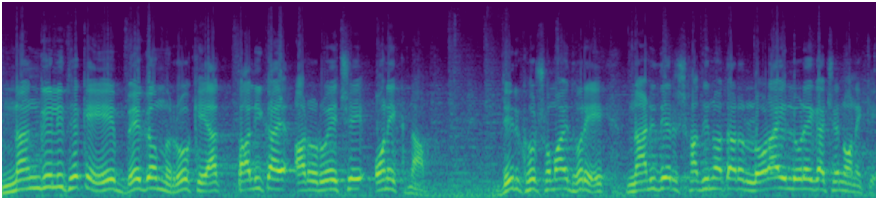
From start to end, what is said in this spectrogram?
নাঙ্গেলি থেকে বেগম রোকেয়া তালিকায় আরও রয়েছে অনেক নাম। দীর্ঘ সময় ধরে নারীদের স্বাধীনতার লড়াই লড়ে গেছেন অনেকে।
